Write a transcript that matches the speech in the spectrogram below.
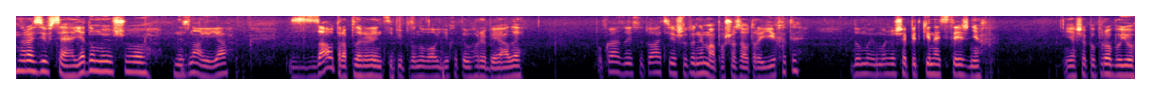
наразі все. Я думаю, що не знаю, я завтра, в принципі, планував їхати в гриби, але показує ситуація, що то нема по що завтра їхати. Думаю, може ще під кінець тижня я ще попробую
